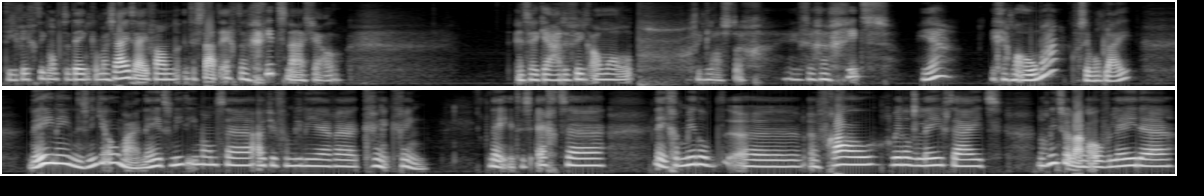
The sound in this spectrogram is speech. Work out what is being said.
die richting op te denken. Maar zij zei van, er staat echt een gids naast jou. En zei ik, ja, dat vind ik allemaal, vind ik lastig. Ik zeg, een gids? Ja. Ik zeg, mijn oma? Ik was helemaal blij. Nee, nee, dat is niet je oma. Nee, het is niet iemand uh, uit je familiaire kring. Nee, het is echt... Uh, Nee, gemiddeld uh, een vrouw, gemiddelde leeftijd, nog niet zo lang overleden.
